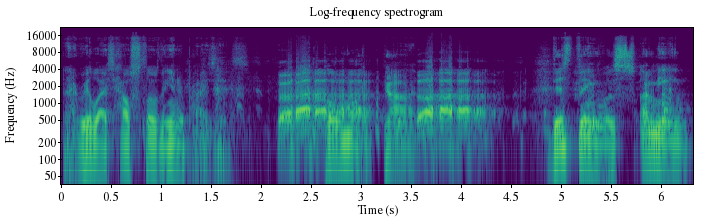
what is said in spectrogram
and I realized how slow the enterprise is. oh my God. This thing was, I mean,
